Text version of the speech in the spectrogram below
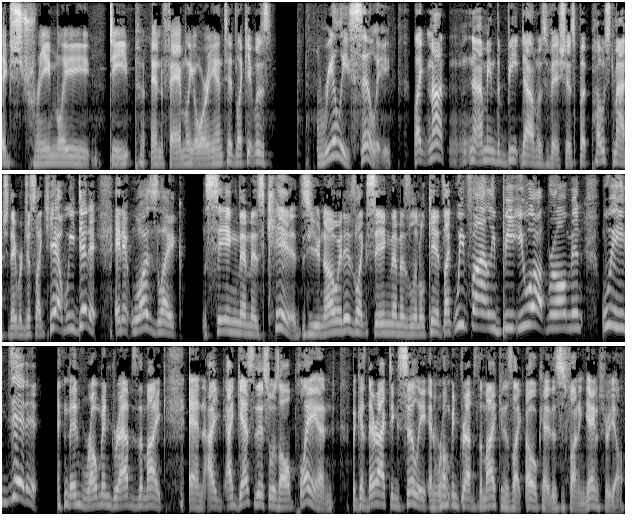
extremely deep and family oriented. Like it was really silly. Like not I mean the beatdown was vicious, but post match they were just like, "Yeah, we did it." And it was like seeing them as kids, you know? It is like seeing them as little kids. Like, "We finally beat you up, Roman. We did it." And then Roman grabs the mic, and I, I guess this was all planned because they're acting silly, and Roman grabs the mic and is like, oh, okay, this is fun and games for y'all.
